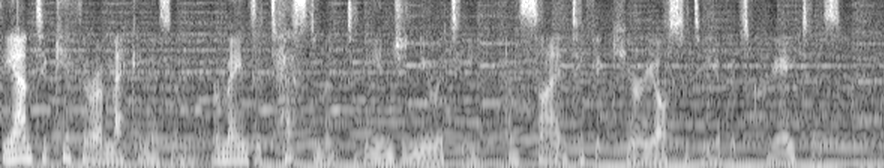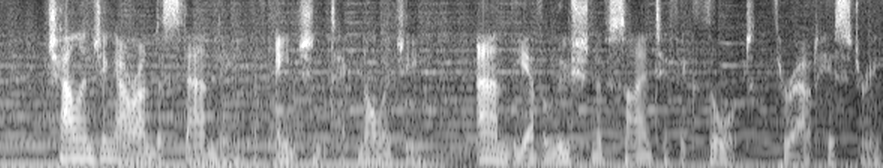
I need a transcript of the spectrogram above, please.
The Antikythera mechanism remains a testament to the ingenuity and scientific curiosity of its creators, challenging our understanding of ancient technology and the evolution of scientific thought throughout history.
